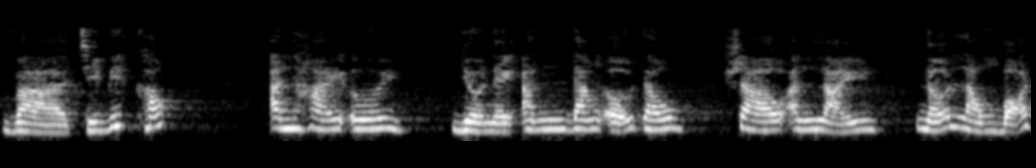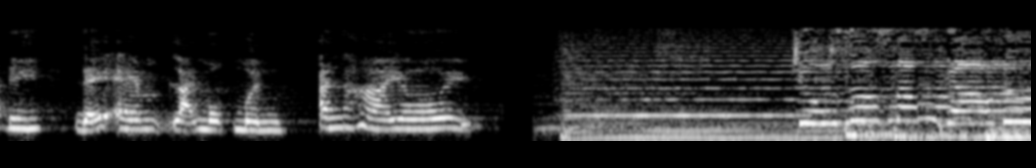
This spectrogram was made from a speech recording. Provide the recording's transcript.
và chỉ biết khóc. Anh hai ơi, giờ này anh đang ở đâu? Sao anh lại nỡ lòng bỏ đi để em lại một mình, anh hai ơi? trung dương sóng gào đưa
